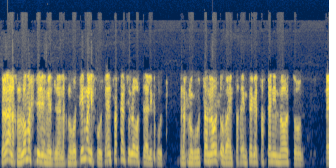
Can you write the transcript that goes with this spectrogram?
תראה, אנחנו לא מסתירים את זה, אנחנו רוצים אליפות, אין שחקן שלא רוצה אליפות. אנחנו קבוצה מאוד טובה, עם סגל שחקנים מאוד טוב. אה,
